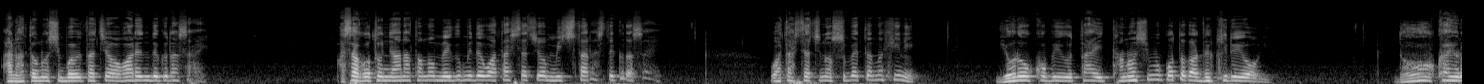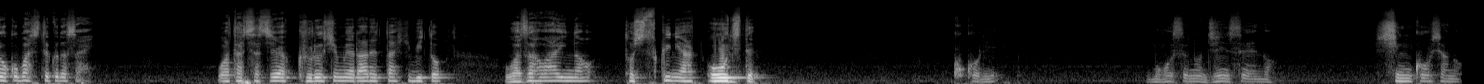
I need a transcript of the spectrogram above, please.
あなたのしもべたちは憐れんでください。朝ごとにあなたの恵みで私たちを満ちたらせてください。私たちのすべての日に喜び歌い楽しむことができるようにどうか喜ばせてください私たちは苦しめられた日々と災いの年月に応じてここにモーセの人生の信仰者の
